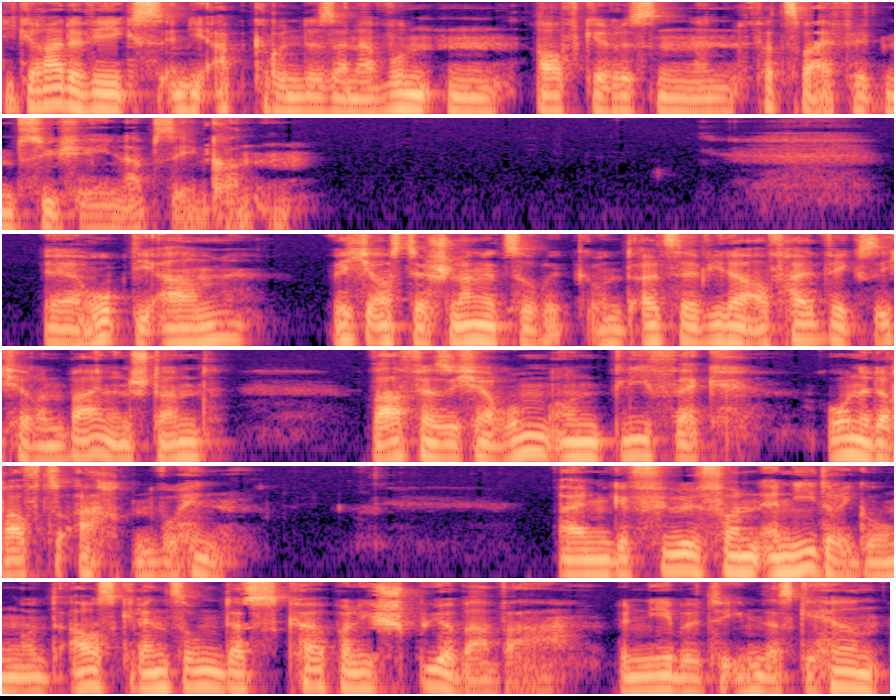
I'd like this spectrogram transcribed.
die geradewegs in die Abgründe seiner wunden, aufgerissenen, verzweifelten Psyche hinabsehen konnten. Er hob die Arme, wich aus der Schlange zurück, und als er wieder auf halbwegs sicheren Beinen stand, warf er sich herum und lief weg, ohne darauf zu achten, wohin. Ein Gefühl von Erniedrigung und Ausgrenzung, das körperlich spürbar war, benebelte ihm das Gehirn,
